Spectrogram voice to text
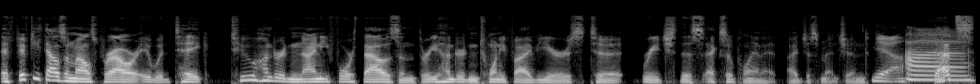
At 50,000 miles per hour, it would take 294,325 years to reach this exoplanet I just mentioned. Yeah. Uh, That's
